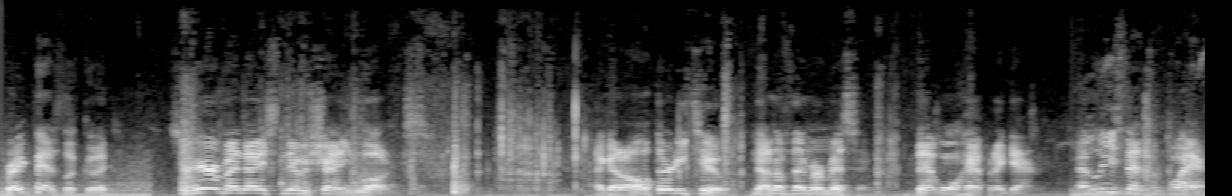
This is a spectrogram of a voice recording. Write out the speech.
The brake pads look good. So here are my nice new shiny lugs. I got all 32. None of them are missing. That won't happen again. At least that's the plan.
